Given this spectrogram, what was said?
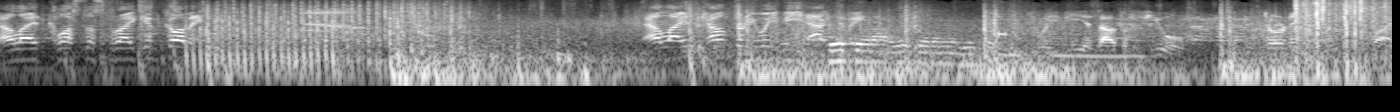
Allied cluster strike incoming. Allied counter UAV activated. UAV is out of fuel. Returning to supply.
